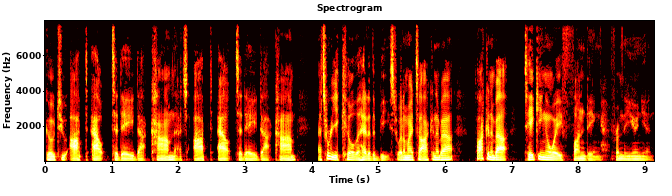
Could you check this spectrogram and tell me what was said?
Go to optouttoday.com. That's optouttoday.com. That's where you kill the head of the beast. What am I talking about? talking about taking away funding from the union.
